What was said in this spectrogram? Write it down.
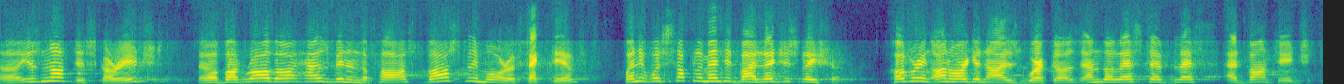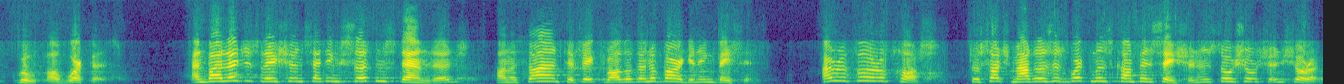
uh, is not discouraged, uh, but rather has been in the past vastly more effective when it was supplemented by legislation covering unorganized workers and the less, less advantaged group of workers, and by legislation setting certain standards on a scientific rather than a bargaining basis. I refer, of course, to such matters as workmen's compensation and social insurance,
